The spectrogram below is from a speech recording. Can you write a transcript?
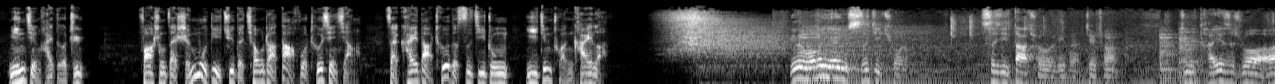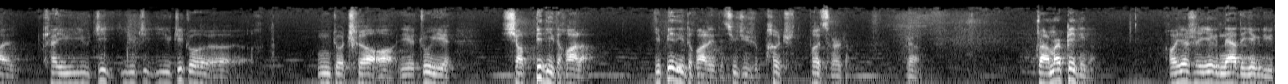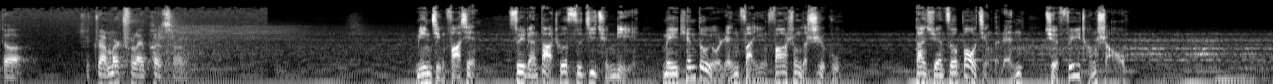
民警还得知，发生在神木地区的敲诈大货车现象，在开大车的司机中已经传开了。因为我们也有司机群，司机大群里边经常，就他意思说啊。看有有这有这有这种，嗯，这车啊，也注意，想别的的话了，一别的的话了，就就是碰瓷碰瓷的，是吧？专门别的，好像是一个男的，一个女的，就专门出来碰瓷。民警发现，虽然大车司机群里每天都有人反映发生了事故，但选择报警的人却非常少。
